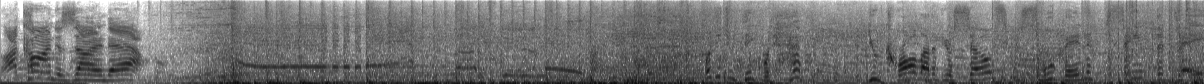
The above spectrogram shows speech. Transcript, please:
I kinda zoned out. What did you think would happen? You'd crawl out of your cells, swoop in, save the day?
